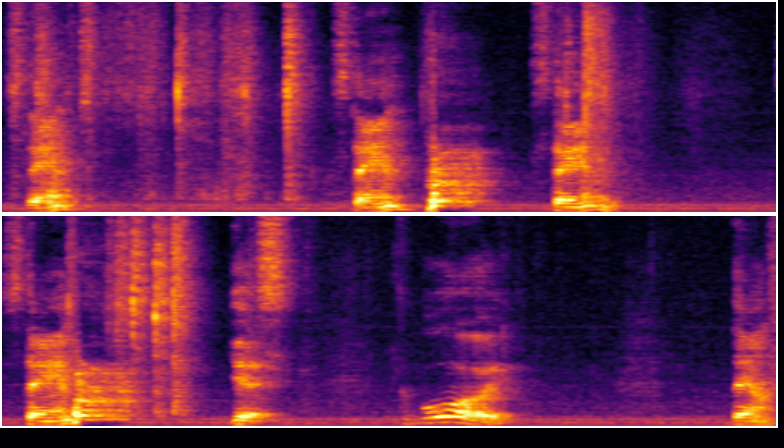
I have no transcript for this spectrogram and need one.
Stand. Stand. Stand. Stand. Yes. Good boy. Down.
